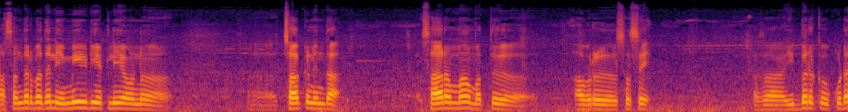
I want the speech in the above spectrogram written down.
ಆ ಸಂದರ್ಭದಲ್ಲಿ ಇಮಿಡಿಯೇಟ್ಲಿ ಅವನು ಚಾಕಿನಿಂದ ಸಾರಮ್ಮ ಮತ್ತು ಅವರ ಸೊಸೆ ಇಬ್ಬರಿಗೂ ಕೂಡ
